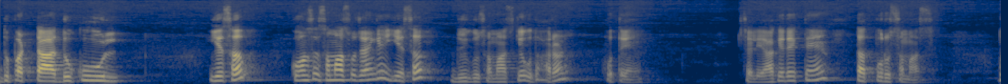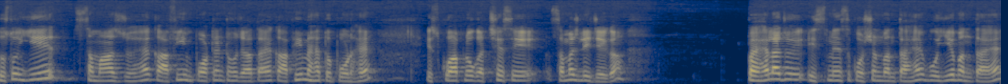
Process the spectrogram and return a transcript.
दुपट्टा, दुकूल, ये सब कौन से समास हो जाएँगे? ये सब द्विगु समास के उदाहरण होते हैं। चलिए आगे देखते हैं, तत्पुरुष समास। दोस्तों, ये समास जो है, काफ़ी इंपॉर्टेंट हो जाता है, काफ़ी महत्वपूर्ण है। इसको आप लोग अच्छे से समझ लीजिएगा। पहला जो इसमें से क्वेश्चन बनता है, वो ये बनता है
